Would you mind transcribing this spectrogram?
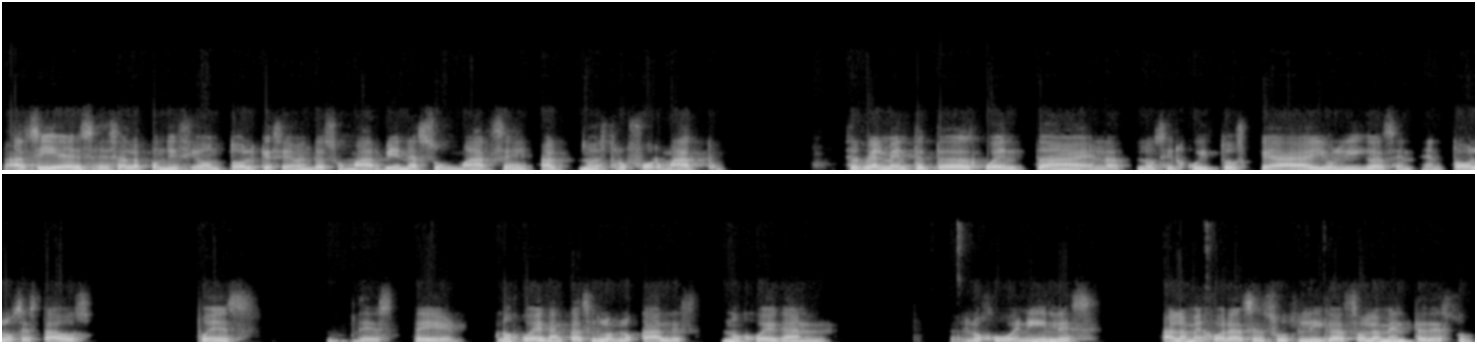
Así es, esa es la condición. Todo el que se venga a sumar viene a sumarse a nuestro formato. Si realmente te das cuenta en, los circuitos que hay o ligas en, todos los estados, pues este, no juegan casi los locales, no juegan los juveniles. A lo mejor hacen sus ligas solamente de sub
